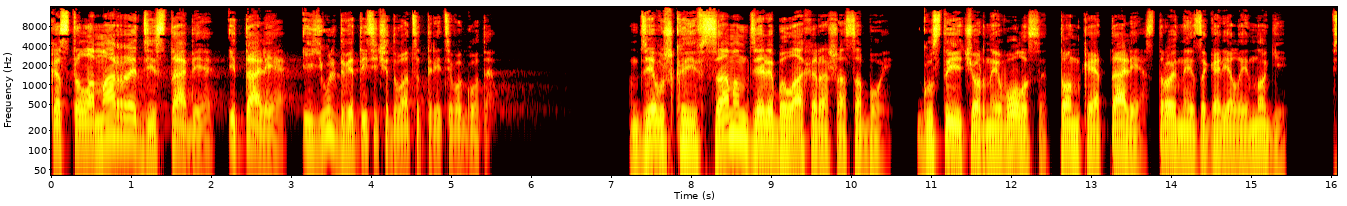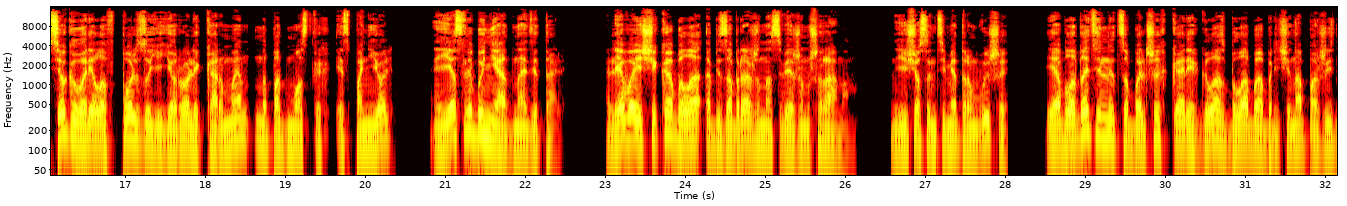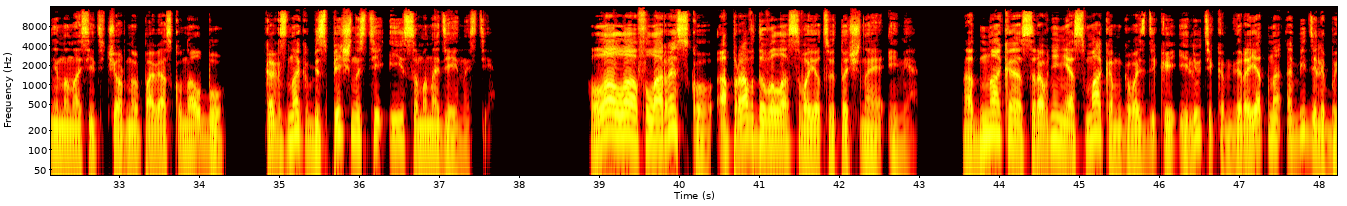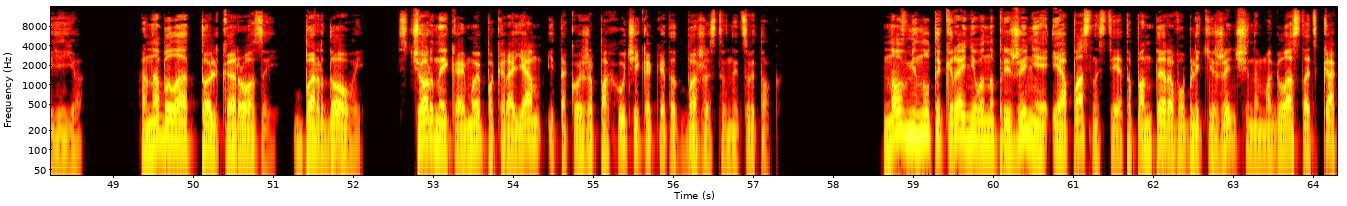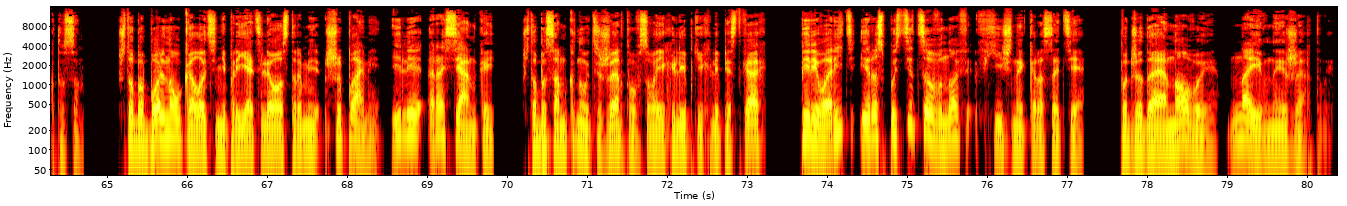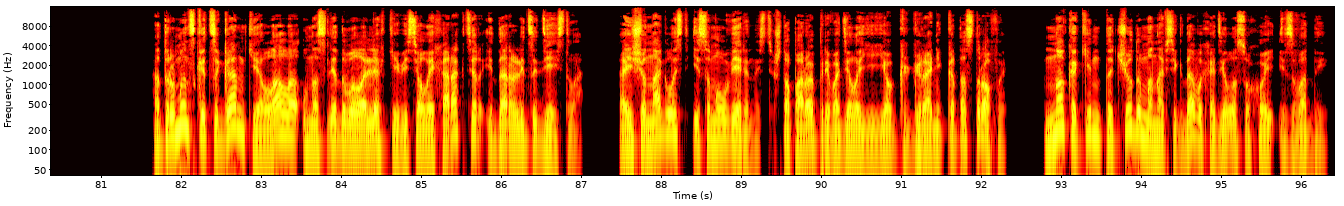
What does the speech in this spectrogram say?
Кастеламарра ди Стабия, Италия, июль 2023 года. Девушка и в самом деле была хороша собой. Густые черные волосы, тонкая талия, стройные загорелые ноги. Все говорило в пользу ее роли Кармен на подмостках Эспаньоль, если бы не одна деталь. Левая щека была обезображена свежим шрамом. Еще сантиметром выше и обладательница больших карих глаз была бы обречена пожизненно носить черную повязку на лбу, как знак беспечности и самонадеянности. Лала Флореску оправдывала свое цветочное имя. Однако сравнение с маком, гвоздикой и лютиком, вероятно, обидели бы ее. Она была только розой, бордовой, с черной каймой по краям и такой же пахучей, как этот божественный цветок. Но в минуты крайнего напряжения и опасности эта пантера в облике женщины могла стать кактусом, чтобы больно уколоть неприятеля острыми шипами, или росянкой, чтобы сомкнуть жертву в своих липких лепестках, переварить и распуститься вновь в хищной красоте, поджидая новые, наивные жертвы. От румынской цыганки Лала унаследовала легкий веселый характер и дар лицедейства, а еще наглость и самоуверенность, что порой приводило ее к грани катастрофы, но каким-то чудом она всегда выходила сухой из воды.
